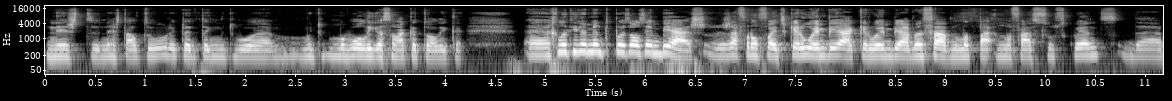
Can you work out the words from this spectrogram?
neste, nesta altura, e portanto tenho muito boa, muito, uma boa ligação à católica. Uh, relativamente depois aos MBAs, já foram feitos quer o MBA, quer o MBA avançado numa, numa fase subsequente da,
